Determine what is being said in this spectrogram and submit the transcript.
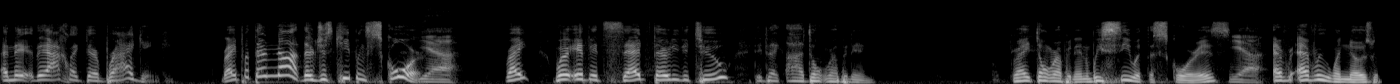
And they, they act like they're bragging right? But they're not. They're just keeping score. Yeah. Right? Where if it said 30 to 2, they'd be like, ah, don't rub it in. Right? Don't rub it in. We see what the score is. Yeah. Every, everyone knows what.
